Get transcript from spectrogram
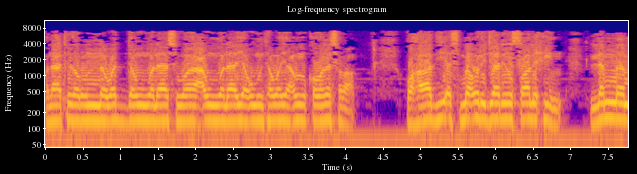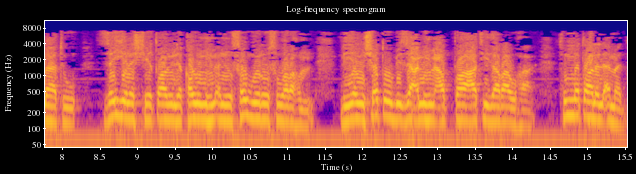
ولا تذرن ودا ولا سواعا ولا يغوث ويعوق ونسرا. وهذه أسماء رجال صالحين. لما ماتوا زين الشيطان لقومهم أن يصوروا صورهم لينشطوا بزعمهم على الطاعة إذا رأوها. ثم طال الأمد.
